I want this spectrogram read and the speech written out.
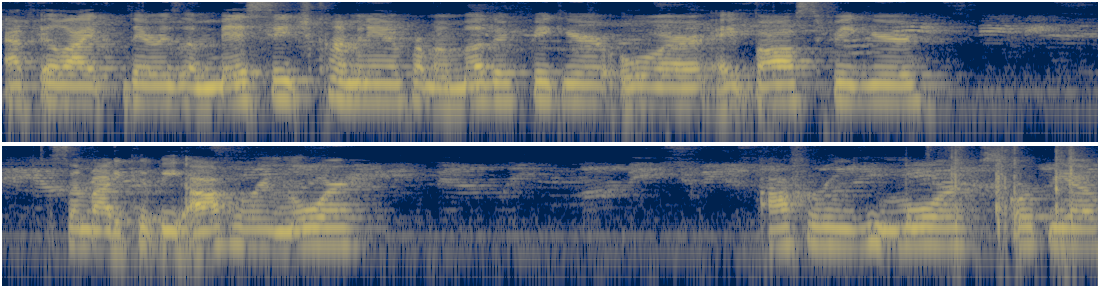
I feel like there is a message coming in from a mother figure or a boss figure. Somebody could be offering more, offering you more, Scorpio.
